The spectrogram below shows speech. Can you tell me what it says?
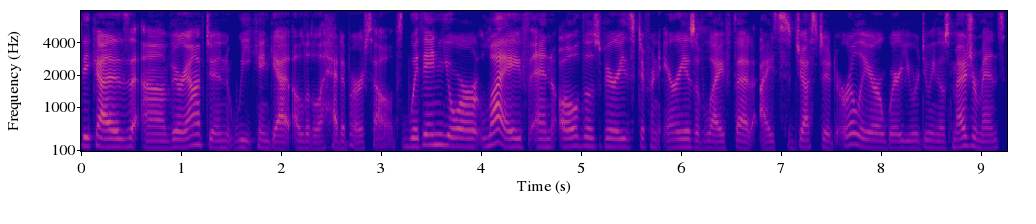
because uh, very often we can get a little ahead of ourselves within your life and all those various different areas of life that I suggested earlier, where you were doing those measurements.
